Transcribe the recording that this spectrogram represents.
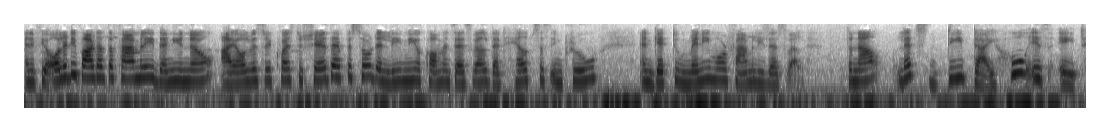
And if you're already part of the family, then you know I always request to share the episode and leave me your comments as well. That helps us improve and get to many more families as well. So now let's deep dive. Who is 8?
